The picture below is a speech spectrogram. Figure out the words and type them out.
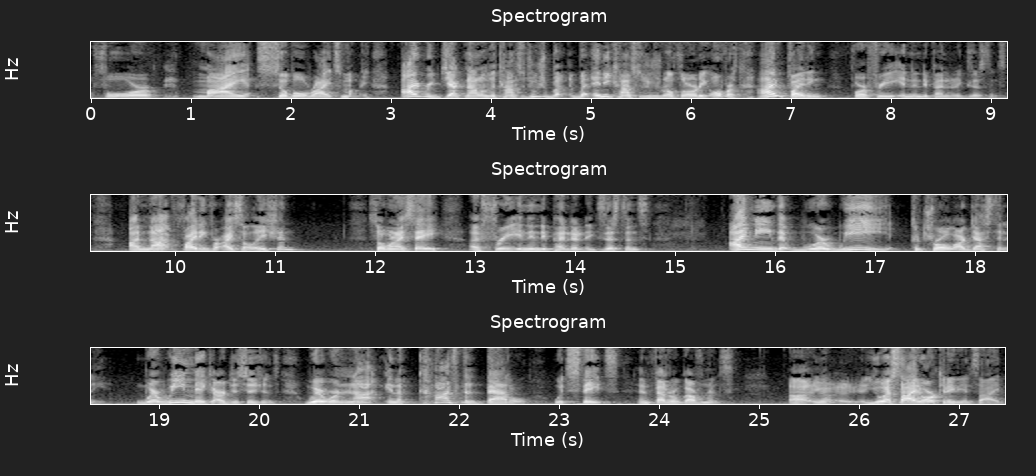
for my civil rights. My, I reject not only the Constitution, but, but any constitutional authority over us. I'm fighting for a free and independent existence. I'm not fighting for isolation. So when I say a free and independent existence, I mean that where we control our destiny where we make our decisions, where we're not in a constant battle with states and federal governments, uh, you know, U.S. side or Canadian side,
